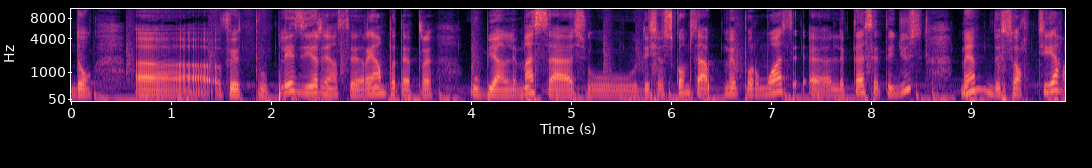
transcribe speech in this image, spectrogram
Donc, euh, pour plaisir, j'en sais rien, peut-être, ou bien le massage, ou des choses comme ça. Mais pour moi, euh, le cas, c'était juste même de sortir,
